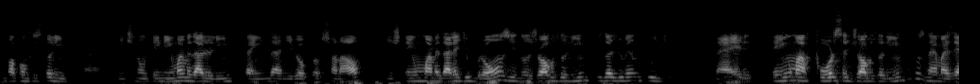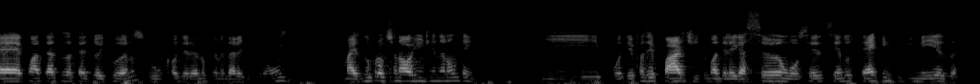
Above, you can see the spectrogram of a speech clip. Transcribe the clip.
numa conquista olímpica. Né? A gente não tem nenhuma medalha olímpica ainda a nível profissional. A gente tem uma medalha de bronze nos Jogos Olímpicos da Juventude. Né? Ele tem uma força de Jogos Olímpicos, né? mas é com atletas até 18 anos. O Calderano foi medalha de bronze, mas no profissional a gente ainda não tem. E poder fazer parte de uma delegação ou ser, sendo técnico de mesa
